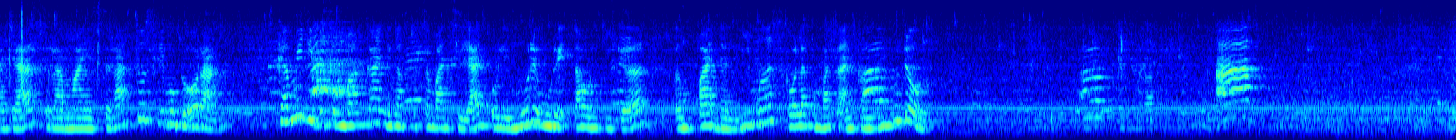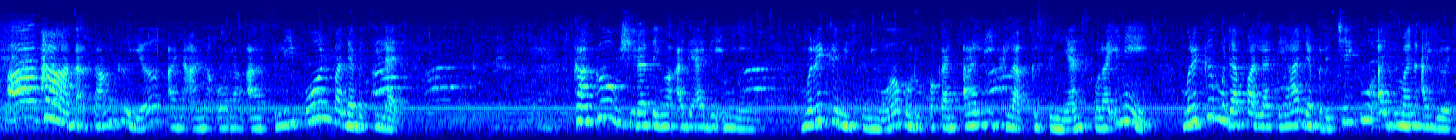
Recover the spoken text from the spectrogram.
pelajar seramai 150 orang. Kami dipersembahkan dengan persembahan silat oleh murid-murid tahun 3, 4 dan 5 Sekolah Kembasaan Kampung Kudung. Ha, tak sangka ya anak-anak orang asli pun pandai bersilat. Kagum Syira tengok adik-adik ni. Mereka ni semua merupakan ahli kelab kesenian sekolah ini. Mereka mendapat latihan daripada Cikgu Azman Ayun.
